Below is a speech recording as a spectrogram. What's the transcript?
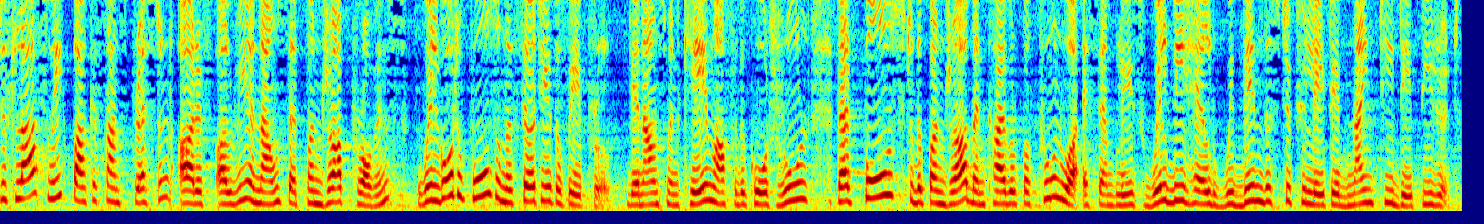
Just last week, Pakistan's President Arif Alvi announced that Punjab province will go to polls on the 30th of April. The announcement came after the court ruled that polls to the Punjab and Khyber Pakhtunkhwa assemblies will be held within the stipulated 90-day period.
